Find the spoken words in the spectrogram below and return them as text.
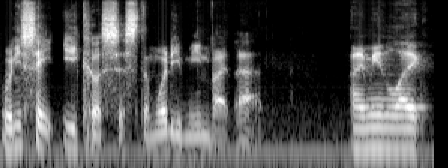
when you say ecosystem, what do you mean by that? I mean, like,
